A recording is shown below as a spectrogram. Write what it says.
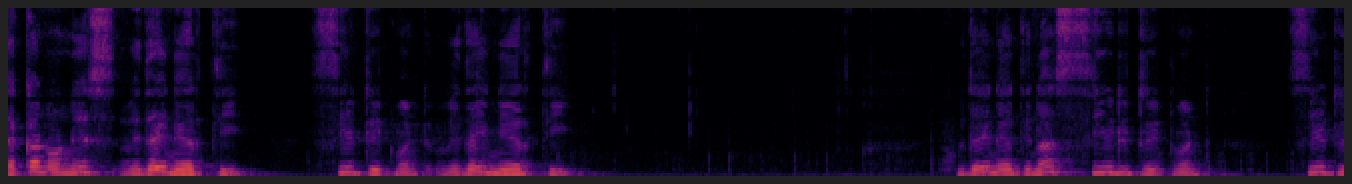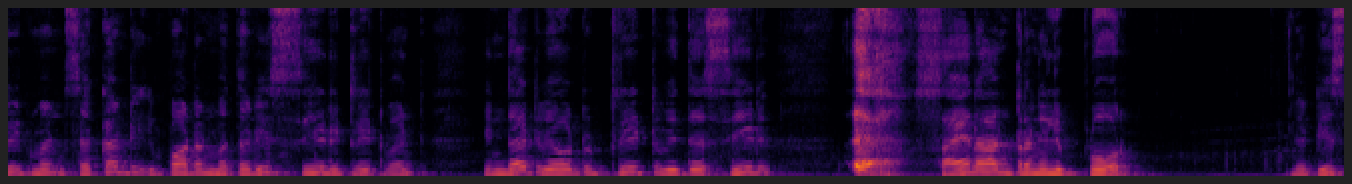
second one is விதை நேர்த்தி seed treatment விதை நேர்த்தி விதை நேர்த்தினா seed treatment seed treatment second important method is seed treatment in that we have to treat with the seed cyanantraniliprole that is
